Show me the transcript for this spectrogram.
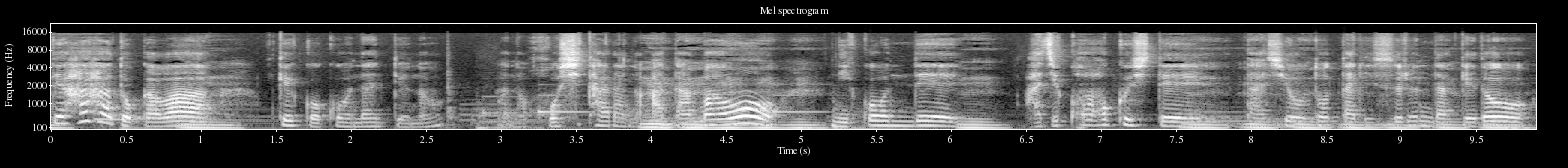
で母とかはうん。結構こうなんていうの？あの干したらの頭を煮込んでうん。味濃くしてうん出汁を取ったりするんだけど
